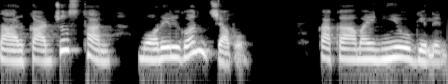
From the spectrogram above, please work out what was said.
তার কার্যস্থান মরেলগঞ্জ যাব। কাকা আমায় নিয়েও গেলেন।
